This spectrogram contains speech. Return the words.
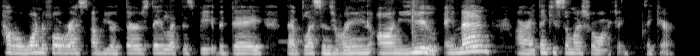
have a wonderful rest of your Thursday. Let this be the day that blessings rain on you. Amen. All right. Thank you so much for watching. Take care.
